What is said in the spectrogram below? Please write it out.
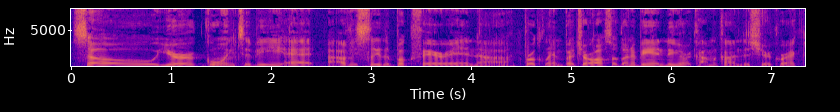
So you're going to be at obviously the book fair in uh, Brooklyn, but you're also going to be in New York Comic Con this year, correct?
